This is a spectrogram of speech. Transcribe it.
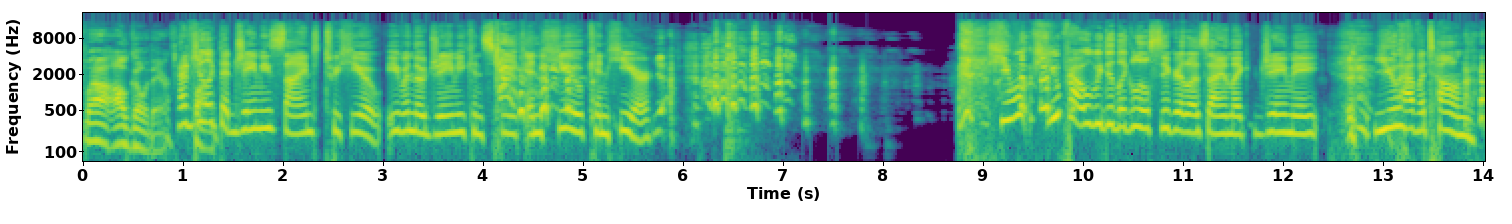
Well, I'll go there. How did you like that Jamie signed to Hugh, even though Jamie can speak and Hugh can hear? Yeah. Hugh, Hugh probably did like a little secret last sign, like Jamie, you have a tongue.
